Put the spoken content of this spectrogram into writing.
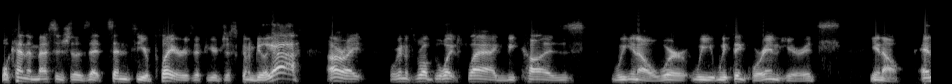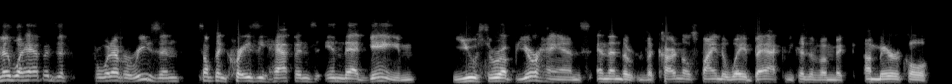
What kind of message does that send to your players if you're just going to be like, ah, all right, we're going to throw up the white flag because we you know we're we we think we're in here it's you know and then what happens if for whatever reason something crazy happens in that game you threw up your hands and then the, the cardinals find a way back because of a, a miracle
